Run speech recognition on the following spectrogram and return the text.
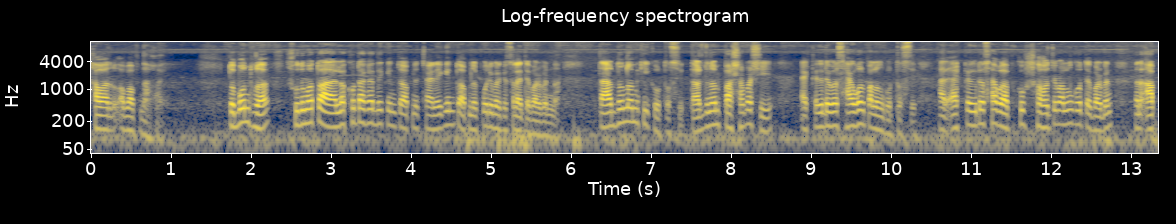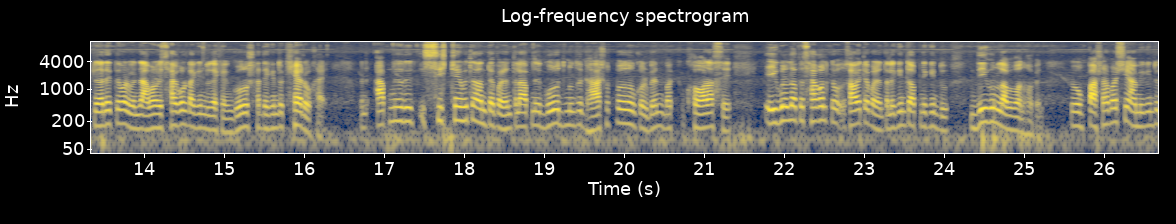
খাওয়ার অভাব না হয়। তো বন্ধুরা, শুধুমাত্র আড়াই লক্ষ টাকা দিয়ে কিন্তু আপনি চাইলে কিন্তু আপনার পরিবারকে চালাতে পারবেন না। তার জন্য আমি কি করতেছি? তার জন্য আমি পাশাপাশি একটা দুটো করে ছাগল পালন করতেছি। আর একটা দুটো ছাগল আপনি খুব সহজে পালন করতে পারবেন। মানে আপনারা দেখতে পারবেন যে আমার ওই ছাগলটা কিন্তু দেখেন, গরুর সাথে কিন্তু খেয়ারও খায়। মানে আপনি যদি সিস্টেমের আনতে পারেন, তাহলে আপনি গরুর জন্য ঘাস উৎপাদন করবেন বা খড় আছে এইগুলো যদি আপনি ছাগলকে খাওয়াইতে পারেন, তাহলে কিন্তু আপনি কিন্তু দ্বিগুণ লাভবান হবেন। এবং পাশাপাশি আমি কিন্তু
